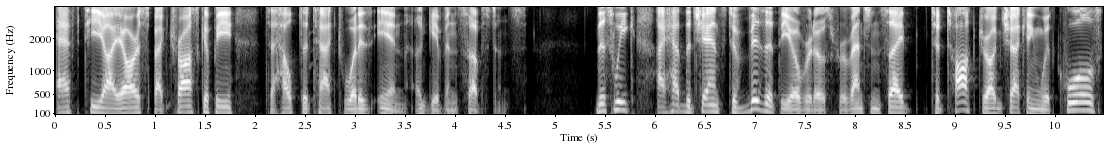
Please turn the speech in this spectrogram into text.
FTIR spectroscopy to help detect what is in a given substance. This week, I had the chance to visit the overdose prevention site to talk drug checking with Cools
